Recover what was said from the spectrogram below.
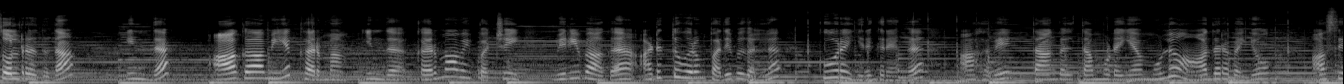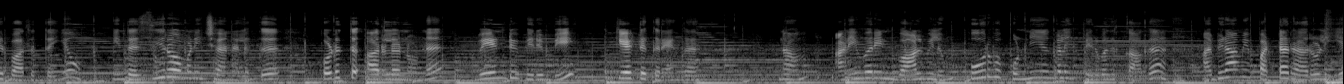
சொல்றதுதான் இந்த ஆகாமிய கர்மம். இந்த கர்மாவை பற்றி விரிவாக அடுத்து வரும் பதிவுகளில் கூற இருக்கிறேங்க. ஆகவே தாங்கள் தம்முடைய முழு ஆதரவையும் ஆசீர்வாதத்தையும் இந்த ஜீரோ மணி சேனலுக்கு கொடுத்து அருளணும்னு வேண்டி விரும்பி கேட்டுக்கிறேங்க. நாம் அனைவரின் வாழ்விலும் பூர்வ புண்ணியங்களை பெறுவதற்காக அபிராமி பட்டர் அருளிய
